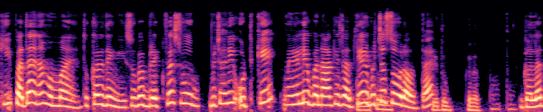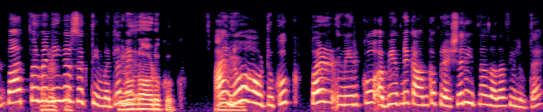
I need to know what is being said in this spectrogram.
कि पता है ना मम्मा है तो कर देंगी। सुबह ब्रेकफास्ट वो बेचारी उठ के मेरे लिए बना के तो जाती है और बच्चा तो सो रहा होता है। ये तो गलत बात है। गलत बात पर मैं नहीं कर सकती मतलब मैं know how to cook I know how to cook पर मेरे को अभी अपने काम का प्रेशर ही इतना ज़्यादा फील होता है।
